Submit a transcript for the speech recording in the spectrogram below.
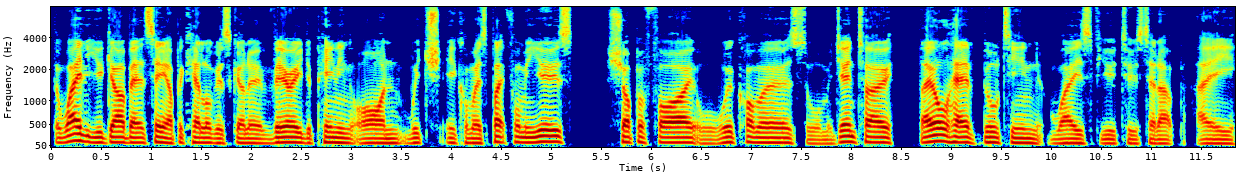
the way that you go about setting up a catalog is going to vary depending on which e-commerce platform you use. Shopify or WooCommerce or Magento, they all have built-in ways for you to set up a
